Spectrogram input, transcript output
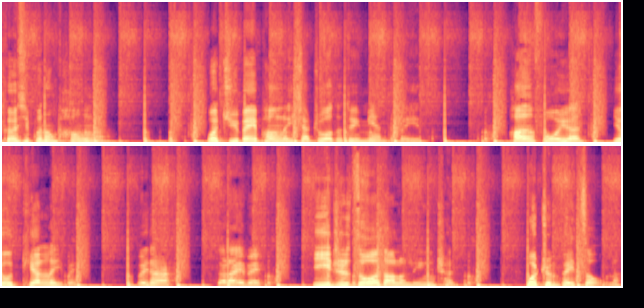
可惜不能碰啊！我举杯碰了一下桌子对面的杯子。喊服务员，又添了一杯。waiter，再来一杯。一直坐到了凌晨，我准备走了。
